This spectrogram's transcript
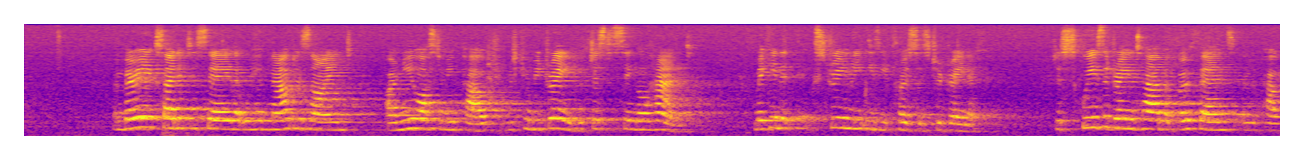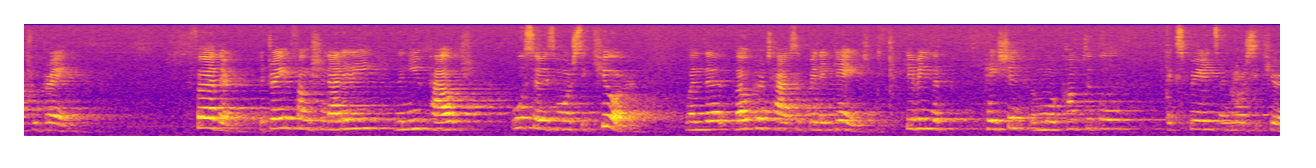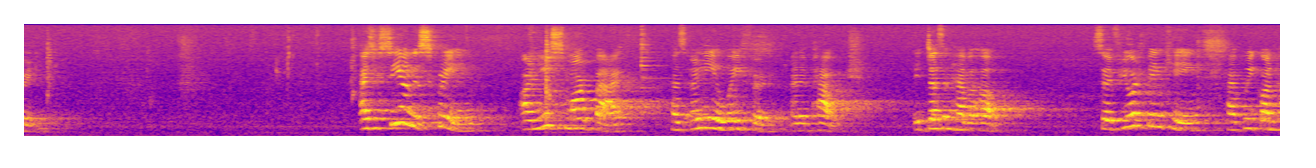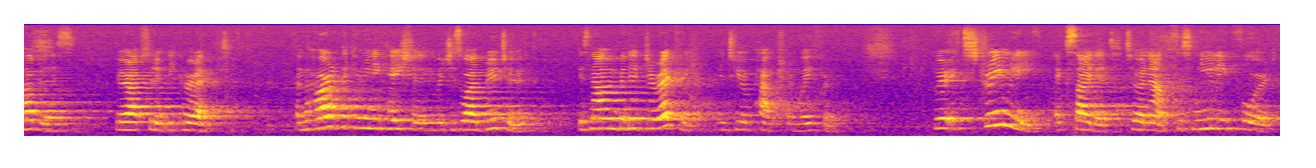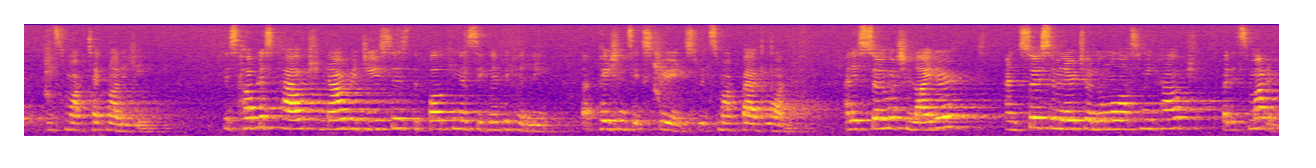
I'm very excited to say that we have now designed our new ostomy pouch which can be drained with just a single hand, making it an extremely easy process to drain it. Just squeeze the drain tab at both ends and the pouch will drain. Further, the drain functionality in the new pouch also is more secure when the Velcro tabs have been engaged, giving the patient a more comfortable experience and more security. As you see on the screen, our new smart bag has only a wafer and a pouch. It doesn't have a hub. So if you're thinking, have we gone hubless, you're absolutely correct. And the heart of the communication, which is why Bluetooth, is now embedded directly into your pouch and wafer. We're extremely excited to announce this new leap forward in smart technology. This hubless pouch now reduces the bulkiness significantly that patients experience with Smart Bag 1 and is so much lighter and so similar to a normal ostomy pouch, but it's smarter.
